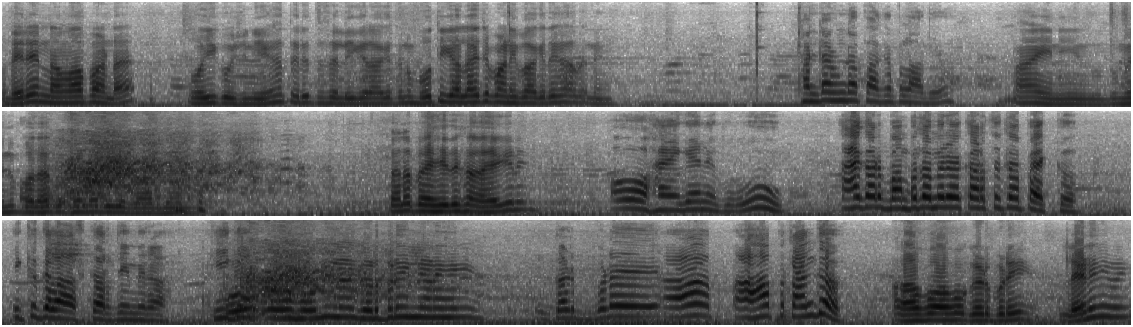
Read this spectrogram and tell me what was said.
ਵੀਰੇ ਨਵਾਂ ਭਾਂਡਾ ਕੋਈ ਕੁਝ ਨਹੀਂ ਹੈਗਾ ਤੇਰੀ ਤਸੱਲੀ ਕਰਾ ਕੇ ਤੈਨੂੰ ਬਹੁਤੀ ਗੱਲ ਇਹ ਚ ਪਾਣੀ ਪਾ ਕੇ ਦਿਖਾ ਦਿੰਦੇ ਠੰਡਾ ਠੰਡਾ ਪਾ ਕੇ ਪਿਲਾ ਦਿਓ। ਆ ਆਏ ਨਹੀਂ ਤੂੰ ਮੈਨੂੰ ਪਤਾ ਤੂੰ ਠੰਡਾ ਦੀ ਬਾਹਰ ਜਾਣਾ। ਪਹਿਲਾਂ ਪੈਸੇ ਦਿਖਾ ਹੈਗੇ ਨੇ? ਉਹ ਹੈਗੇ ਨੇ ਗੁਰੂ। ਐ ਕਰ ਬੰਬ ਤਾਂ ਮੇਰੇ ਕਰਤੇ ਤਾਂ ਪੈਕ ਇੱਕ। ਗਲਾਸ ਕਰ ਦੇ ਮੇਰਾ। ਠੀਕ ਉਹ ਹੈ ਉਹ ਹੋ ਨਹੀਂ ਲੈਣਾ ਗੜਬੜੇ ਨਹੀਂ ਲੈਣੇ ਹੈਗੇ? ਗੜਬੜੇ ਆ ਆਹ ਪਤੰਗ। ਆਹੋ ਆਹੋ ਗੜਬੜੇ। ਲੈਣੇ ਨਹੀਂ ਬਈ?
